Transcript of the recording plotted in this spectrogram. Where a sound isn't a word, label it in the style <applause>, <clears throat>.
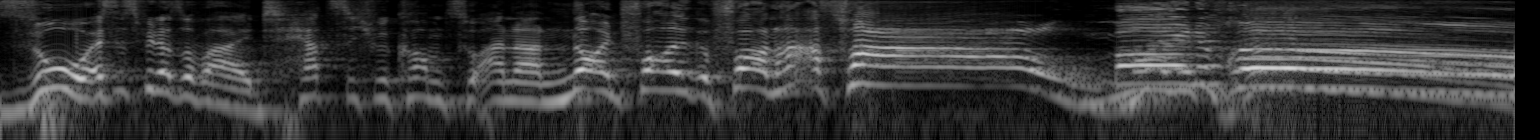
So, es ist wieder soweit. Herzlich willkommen zu einer neuen Folge von HSV! Meine Frau!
